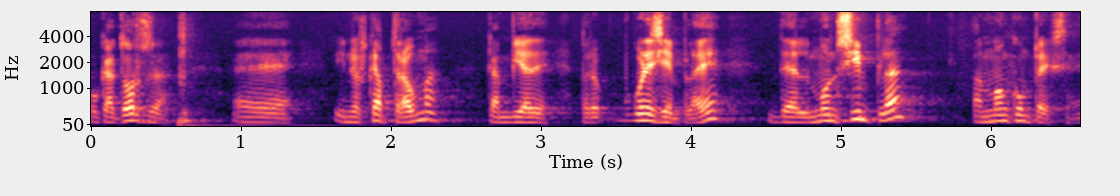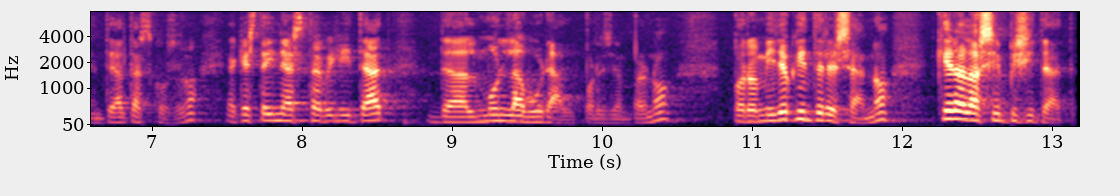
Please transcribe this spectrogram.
o 14 eh, i no és cap trauma, canviar de... Però un exemple, eh? Del món simple el món complex, entre altres coses. No? Aquesta inestabilitat del món laboral, per exemple. No? Però mireu que interessant, no? Què era la simplicitat?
